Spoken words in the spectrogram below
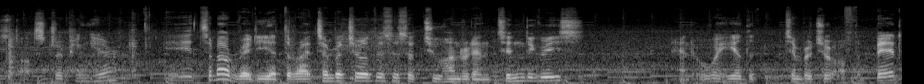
starts dripping here. It's about ready at the right temperature. This is at 210 degrees. And over here the temperature of the bed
